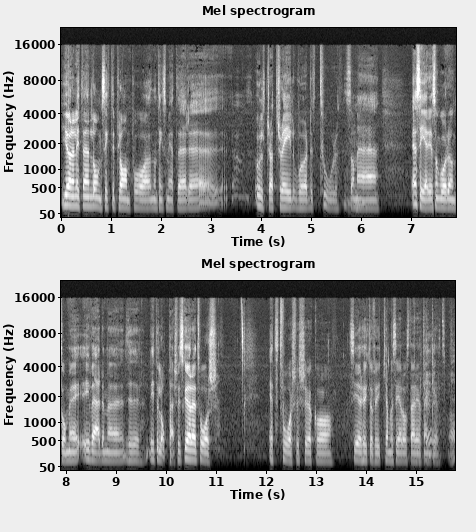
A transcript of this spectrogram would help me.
göra en liten långsiktig plan på någonting som heter Ultra Trail World Tour som är en serie som går runt om i, i världen med lite, lite lopp här. Så vi ska göra ett tvåårs, ett tvåårsförsök och se hur högt vi kan placera oss där helt enkelt. Ja.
